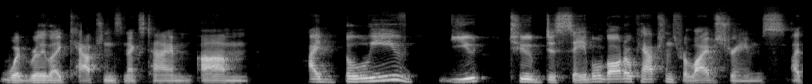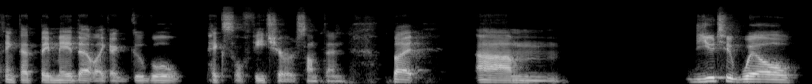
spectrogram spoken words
would really like captions next time. Um, I believe YouTube disabled auto captions for live streams. I think that they made that like a Google Pixel feature or something. But um, YouTube will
